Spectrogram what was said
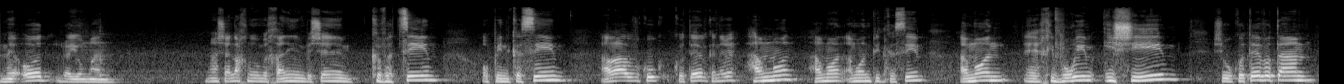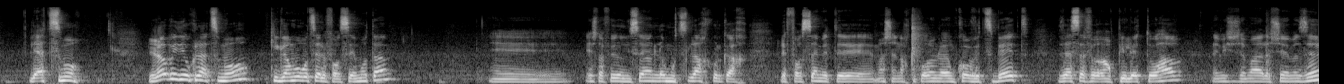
מאוד ליומן. מה שאנחנו מכנים בשם קבצים או פנקסים, הרב קוק כותב כנראה המון המון המון פנקסים. המון אה, חיבורים אישיים שהוא כותב אותם לעצמו. לא בדיוק לעצמו, כי גם הוא רוצה לפרסם אותם. אה, יש לו אפילו ניסיון לא מוצלח כל כך לפרסם את אה, מה שאנחנו קוראים לו היום קובץ ב', זה הספר ערפילי טוהר, למי ששמע על השם הזה,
